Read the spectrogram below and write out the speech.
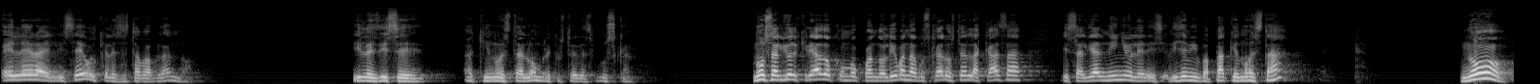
Él era Eliseo el que les estaba hablando. Y les dice, aquí no está el hombre que ustedes buscan. No salió el criado como cuando le iban a buscar a usted la casa y salía el niño y le dice, dice mi papá que no está. No,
